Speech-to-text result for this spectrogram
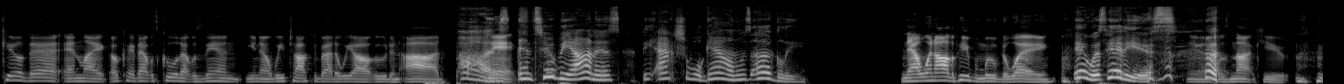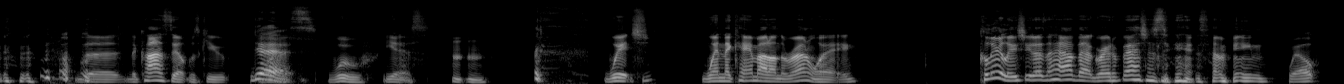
killed that, and like okay, that was cool. That was then. You know, we've talked about it. We all oohed and odd. Pause. Next. And to be honest, the actual gown was ugly. Now, when all the people moved away, It was hideous. yeah, it was not cute. the The concept was cute. yes. Woo. Yes. Mm-mm. Which, when they came out on the runway, clearly she doesn't have that great a fashion sense. I mean. Well,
